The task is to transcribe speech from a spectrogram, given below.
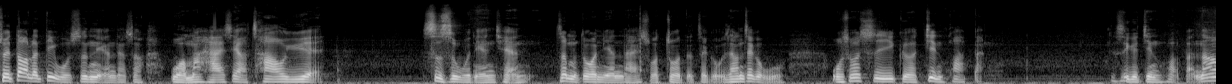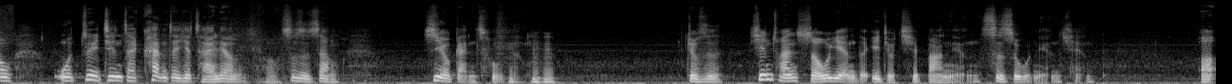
所以到了第五十年的时候，我们还是要超越四十五年前这么多年来所做的这个舞，让这个舞，我说是一个进化版，是一个进化版，然后。我最近在看这些材料的时候，事实上是有感触的。就是新传首演的一九七八年，四十五年前，啊，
